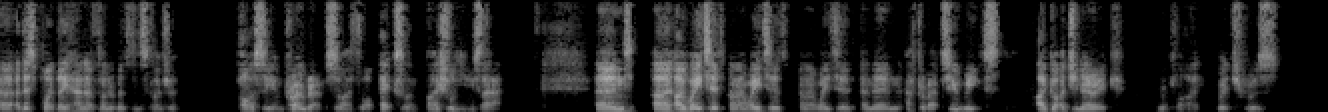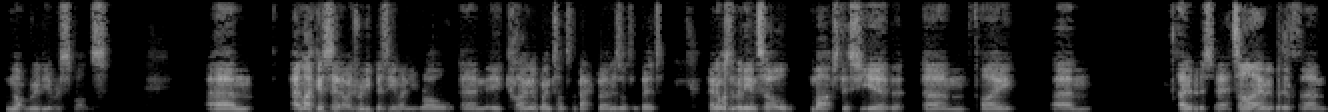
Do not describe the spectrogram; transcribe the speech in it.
uh, at this point, they had a vulnerability disclosure policy and programs. So I thought, excellent, I shall use that. And I, I waited and I waited and I waited. And then after about two weeks, I got a generic reply, which was not really a response. Um, and like I said, I was really busy in my new role and it kind of went onto the back burners a little bit. And it wasn't really until March this year that um, I, um, had a bit of spare time, a bit of, um,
